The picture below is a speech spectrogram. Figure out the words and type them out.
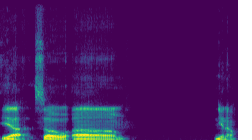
Yeah. So um you know,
